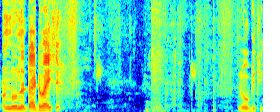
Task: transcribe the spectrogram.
ટાઈટ ટાઢવાય છે. ઊભી થઈ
